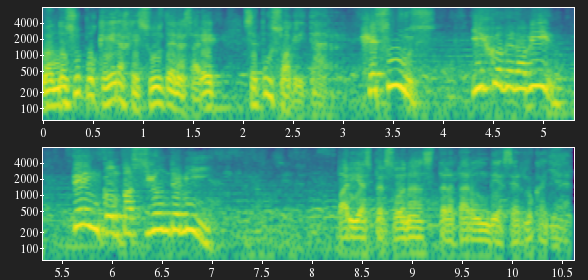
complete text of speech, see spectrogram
Cuando supo que era Jesús de Nazaret, se puso a gritar. Jesús, hijo de David, ten compasión de mí. Varias personas trataron de hacerlo callar,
